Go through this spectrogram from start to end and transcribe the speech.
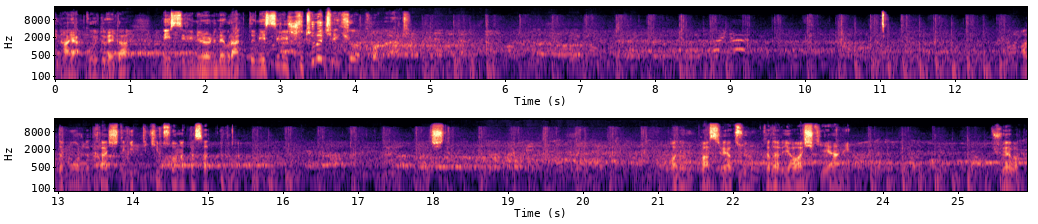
yine ayak koydu Vega. Nesiri'nin önüne bıraktı. Nesiri şutunu çekiyor korner. Adam orada kaçtı gitti. Kimse ona pas atmadı. Al işte. Bu adamın pas reaksiyonu o kadar yavaş ki yani. Şuraya bak.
